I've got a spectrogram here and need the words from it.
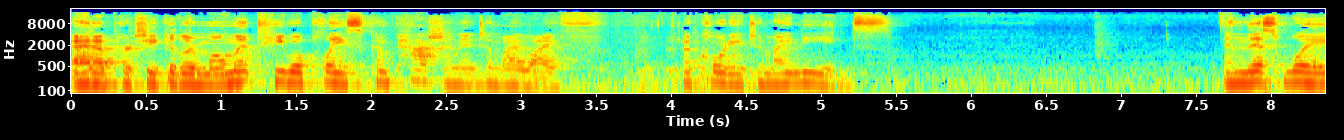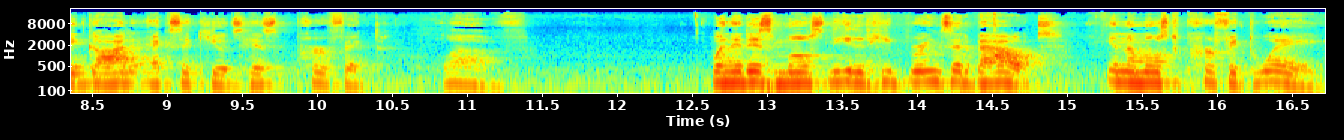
At a particular moment, He will place compassion into my life according to my needs. In this way, God executes His perfect love. When it is most needed, He brings it about in the most perfect way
